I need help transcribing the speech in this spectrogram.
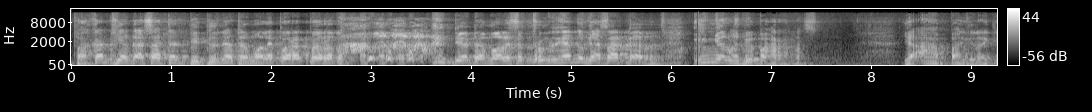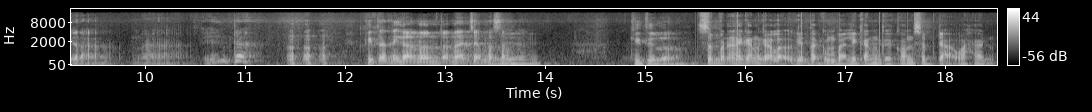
bahkan dia nggak sadar bibirnya udah mulai perot-perot, dia udah mulai strukturnya tuh nggak sadar. Ini yang lebih parah mas. Ya apa kira-kira? Nah, ya udah, kita tinggal nonton aja mas Ahmad. Gitu loh. Sebenarnya kan kalau kita kembalikan ke konsep dakwahan,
